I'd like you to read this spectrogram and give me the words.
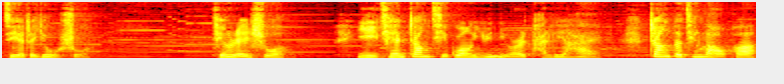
接着又说：“听人说，以前张启光与女儿谈恋爱，张德清老婆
